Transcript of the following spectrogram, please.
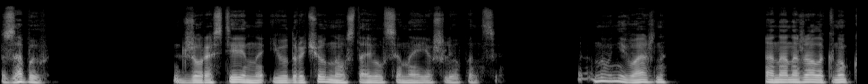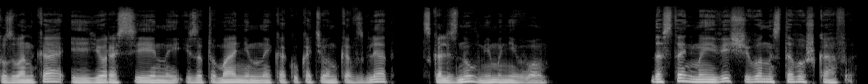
забыл». Джо растерянно и удрученно уставился на ее шлепанцы. «Ну, неважно». Она нажала кнопку звонка, и ее рассеянный и затуманенный, как у котенка, взгляд скользнул мимо него. Достань мои вещи вон из того шкафа.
